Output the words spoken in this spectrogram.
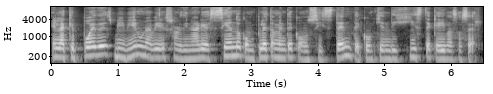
en la que puedes vivir una vida extraordinaria es siendo completamente consistente con quien dijiste que ibas a ser.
